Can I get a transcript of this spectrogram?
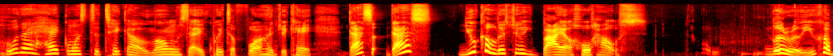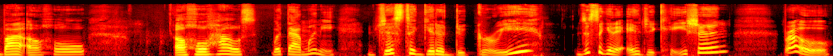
who the heck wants to take out loans that equate to 400k? That's that's you could literally buy a whole house. Literally, you could buy a whole a whole house with that money just to get a degree, just to get an education, bro.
